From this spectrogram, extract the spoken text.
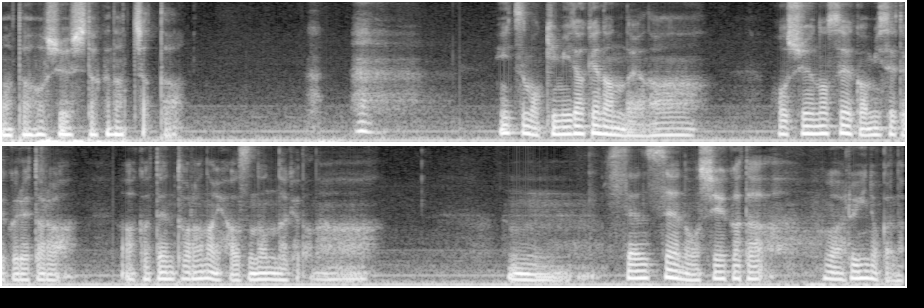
また補習したくなっちゃった。いつも君だけなんだよな。補習の成果見せてくれたら赤点取らないはずなんだけどな。うん。先生の教え方悪いのかな。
